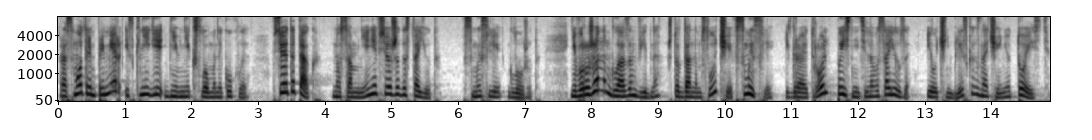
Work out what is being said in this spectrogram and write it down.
Рассмотрим пример из книги «Дневник сломанной куклы». Все это так, но сомнения все же достают, в смысле гложут. Невооруженным глазом видно, что в данном случае в смысле играет роль пояснительного союза и очень близко к значению «то есть».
